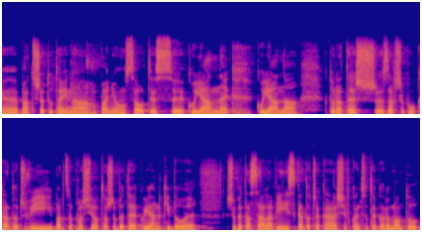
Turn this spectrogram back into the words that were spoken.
e, patrzę tutaj na panią sołtys y, Kujanek, Kujana, która też zawsze puka do drzwi i bardzo prosi o to, żeby te kujanki były żeby ta sala wiejska doczekała się w końcu tego remontu.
